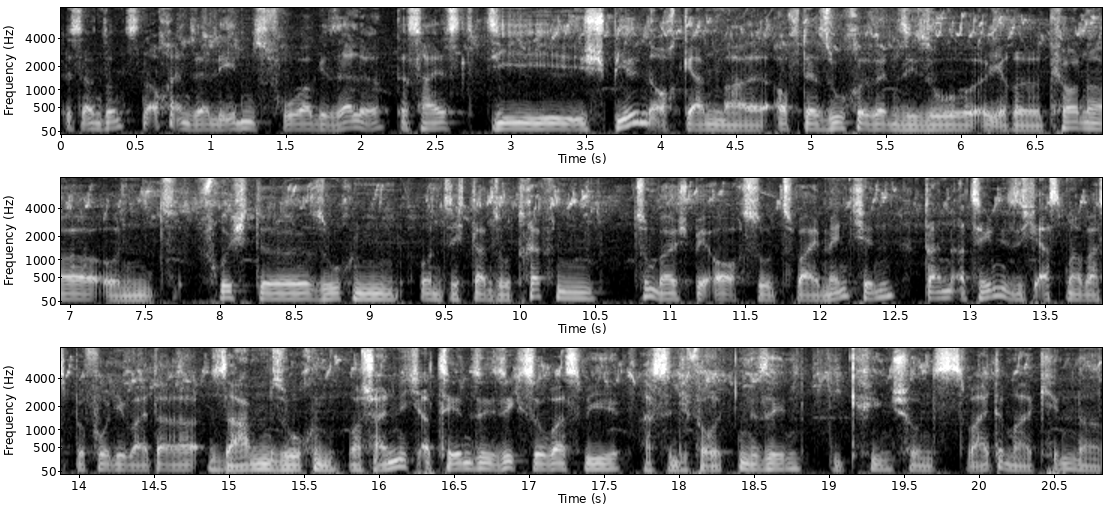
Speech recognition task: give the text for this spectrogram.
ist ansonsten auch ein sehr lebensfroher Geselle. Das heißt, die spielen auch gern mal auf der Suche, wenn sie so ihre Körner und Früchte suchen und sich dann so treffen zum Beispiel auch so zwei Männchen, dann erzählen die sich erstmal was, bevor die weiter Samen suchen. Wahrscheinlich erzählen sie sich sowas wie, hast du die Verrückten gesehen? Die kriegen schon das zweite Mal Kinder.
